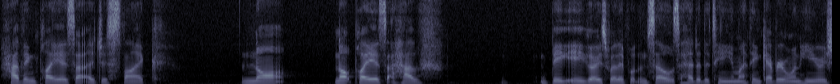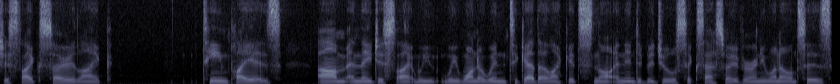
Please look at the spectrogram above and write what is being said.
having players that are just like not not players that have big egos where they put themselves ahead of the team. I think everyone here is just like so like team players. Um, and they just like we, we want to win together. Like it's not an individual success over anyone else's,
